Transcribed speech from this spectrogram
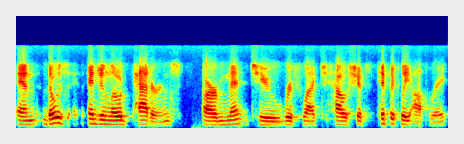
And those engine load patterns are meant to reflect how ships typically operate.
